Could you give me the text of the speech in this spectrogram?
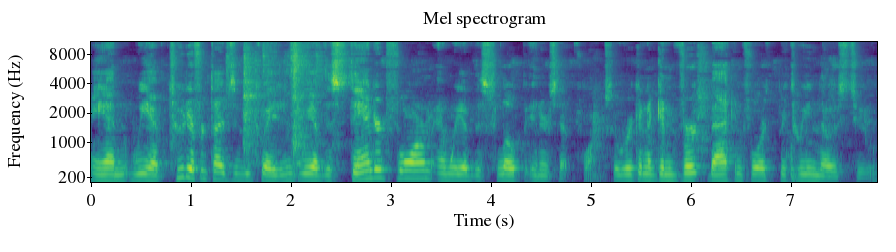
And we have two different types of equations. We have the standard form and we have the slope-intercept form. So we're going to convert back and forth between those two.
